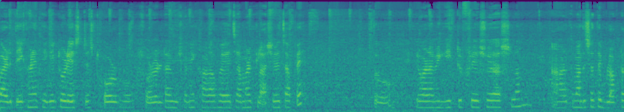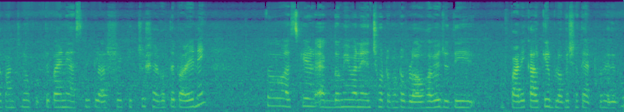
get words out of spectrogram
বাড়িতে এখানে থেকে একটু রেস্ট টেস্ট করব। শরীরটা ভীষণই খারাপ হয়েছে আমার ক্লাসের চাপে। তো এবার আমি গিয়ে একটু ফ্রেশ হয়ে আসলাম। আর তোমাদের সাথে ব্লগটা কন্টিনিউ করতে পারিনি, আজকের ক্লাসে কিচ্ছু শেয়ার করতে পারিনি। তো আজকের একদমই মানে ছোটো মোটো ব্লগ হবে, যদি পারি কালকের ব্লগের সাথে অ্যাড করে দেবো।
